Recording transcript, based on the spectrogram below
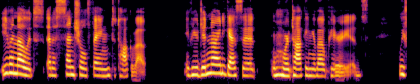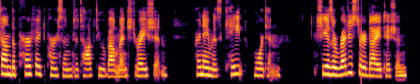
even though it's an essential thing to talk about. If you didn't already guess it, we're talking about periods. We found the perfect person to talk to about menstruation. Her name is Kate Morton. She is a registered dietitian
